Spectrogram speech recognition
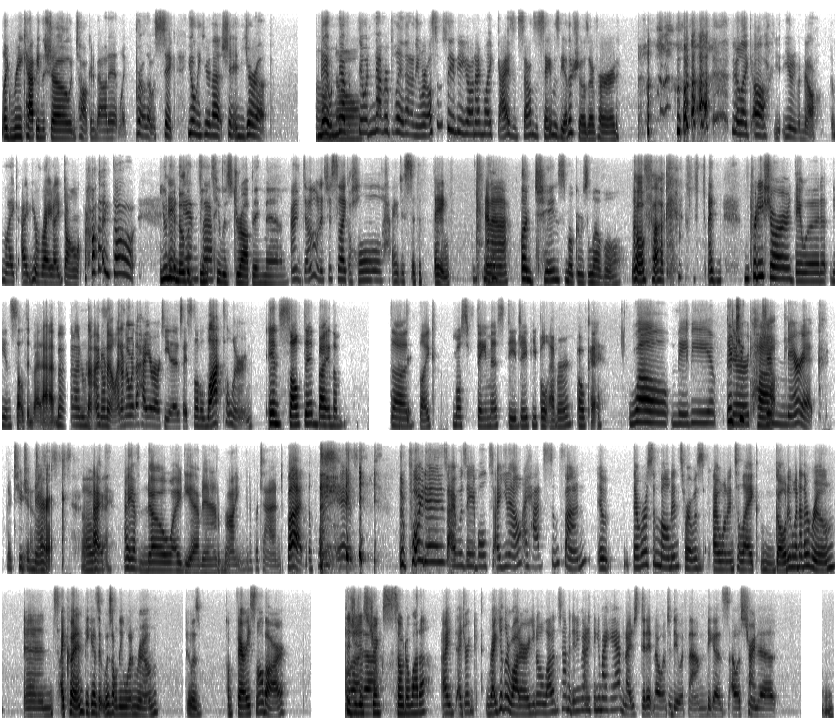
like recapping the show and talking about it. Like, bro, that was sick. You only hear that shit in Europe. They Oh, would never they would never play that anywhere else in San Diego. And I'm like, guys, it sounds the same as the other shows I've heard. They're like, oh, you, you don't even know. I'm like, I, you're right. I don't. I don't. You don't even and- know the and, uh, beats he was dropping, man. I don't. It's just like a whole. I just it's a thing. He's and like uh, on Chainsmokers level. oh fuck, I'm pretty sure they would be insulted by that, but I don't know. I don't know. I don't know where the hierarchy is. I still have a lot to learn. Insulted by the the like most famous DJ people ever. Okay. Well, maybe They're too pop. generic. They're too Yeah. generic. Okay. I have no idea, man. I'm not even gonna pretend. But the point is, the point is, I was able to. I, you know, I had some fun. It, there were some moments where it was I wanted to like go to another room, and I couldn't because it was only one room. It was a very small bar. Did you just uh, drink soda water? I, I drink regular water. You know, a lot of the time I didn't even have anything in my hand and I just didn't know what to do with them because I was trying to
